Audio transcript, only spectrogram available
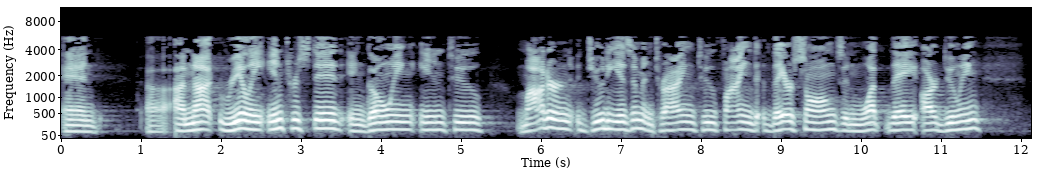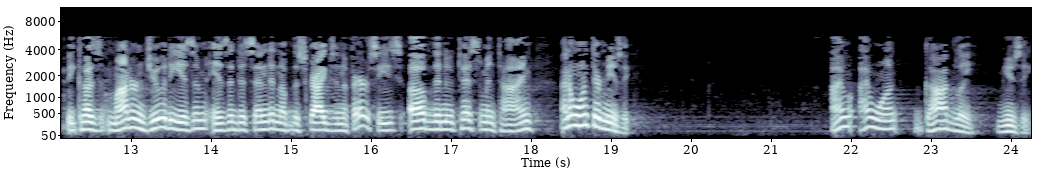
and uh, I'm not really interested in going into modern Judaism and trying to find their songs and what they are doing because modern Judaism is a descendant of the scribes and the Pharisees of the New Testament time. I don't want their music. I, I want godly music.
